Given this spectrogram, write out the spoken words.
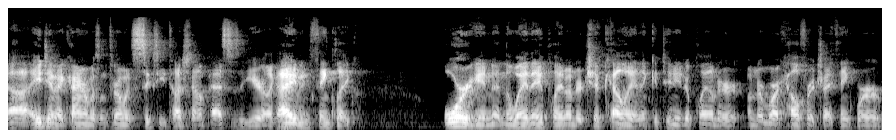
Uh, AJ McCarron wasn't throwing sixty touchdown passes a year. Like I even think like Oregon and the way they played under Chip Kelly and then continued to play under under Mark Helfrich, I think were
